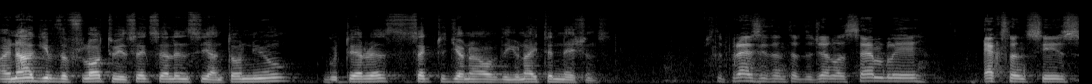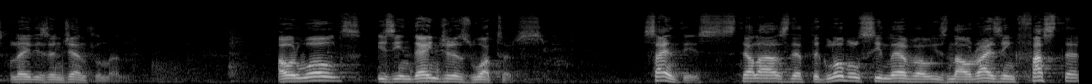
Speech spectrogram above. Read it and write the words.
I now give the floor to His Excellency Antonio Guterres, Secretary General of the United Nations. Mr. President of the General Assembly, Excellencies, ladies and gentlemen, our world is in dangerous waters. Scientists tell us that the global sea level is now rising faster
